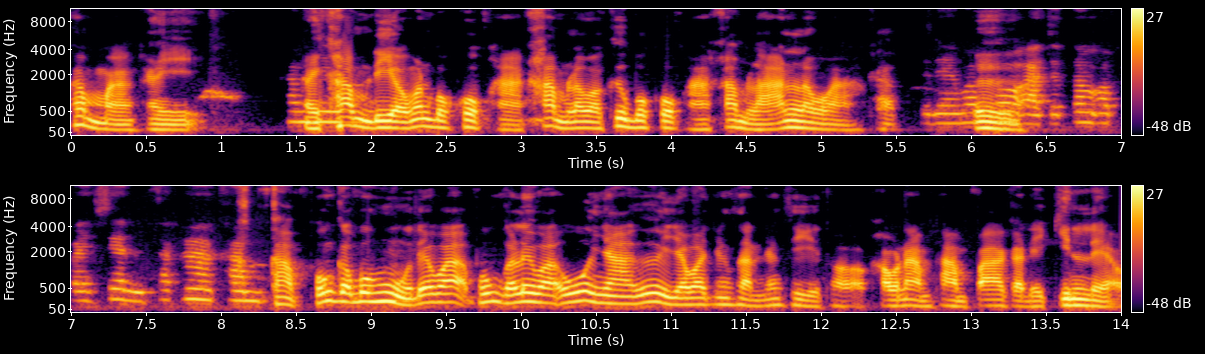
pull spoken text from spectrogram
ข้าวหมากให้ๆคำให้หนึ่งค่ำเดียวมันบ่ครบหาค่ำแล้วว่าคือบ่ครบหาค่ำล้านแล้วว่าครับแสดงว่าเออ พ่ออาจจะต้องเอาไปเส้นสักห้าคครับ ผมก็บ่ฮู้แต่ว่า ผมก็เลยว่าโอ้ยยาเอ้ยอย่าว่าจังสั่นจังซี่เถอะเขาวน้ำทามปลาก็ได้กินแล้ว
